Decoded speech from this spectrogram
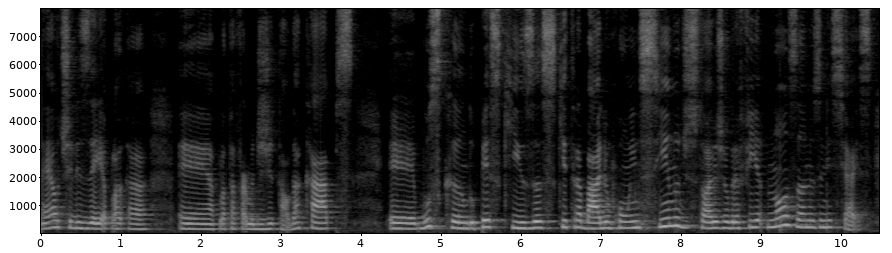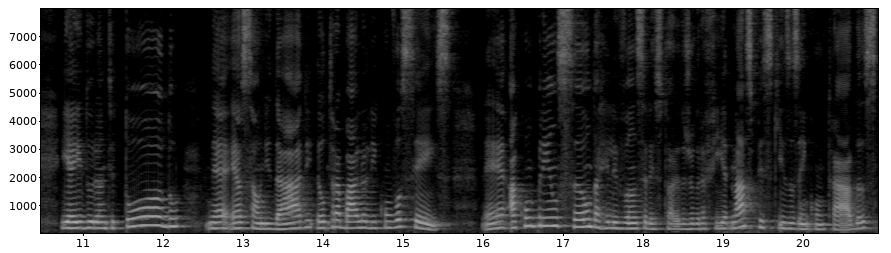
Né? Utilizei a, a, é, a plataforma digital da CAPES, é, buscando pesquisas que trabalham com o ensino de História e Geografia nos anos iniciais. E aí, durante todo né, essa unidade, eu trabalho ali com vocês. Né, a compreensão da relevância da história da geografia nas pesquisas encontradas,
